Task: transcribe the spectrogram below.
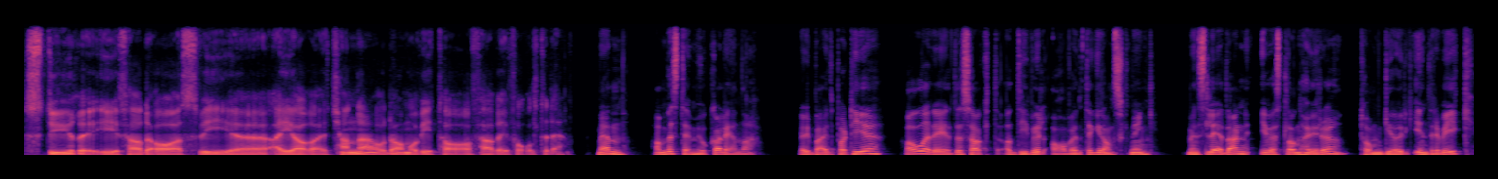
styret i Ferde AS vi eh, eiere kjenner, og da må vi ta affære i forhold til det. Men han bestemmer jo ikke alene. Arbeiderpartiet har allerede sagt at de vil avvente granskning mens lederen i Vestland Høyre, Tom Georg Indrevik,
